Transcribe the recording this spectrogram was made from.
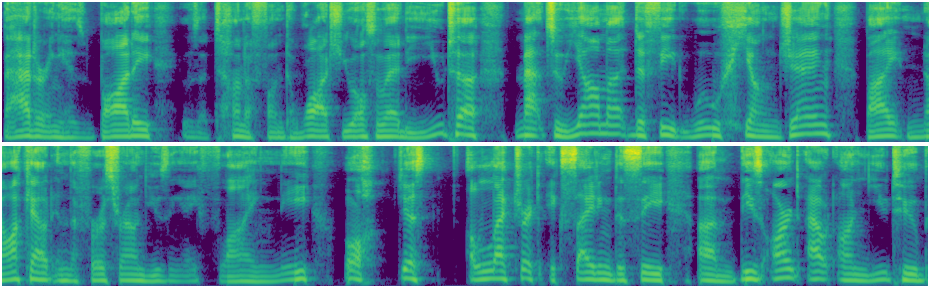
battering his body. It was a ton of fun to watch. You also had Yuta Matsuyama defeat Wu Hyung Jang by knockout in the first round using a flying knee. Oh, just electric, exciting to see. Um, these aren't out on YouTube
